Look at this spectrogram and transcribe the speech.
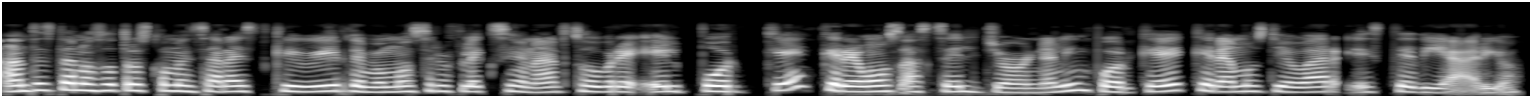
Antes de nosotros comenzar a escribir, debemos reflexionar sobre el por qué queremos hacer journaling, por qué queremos llevar este diario.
